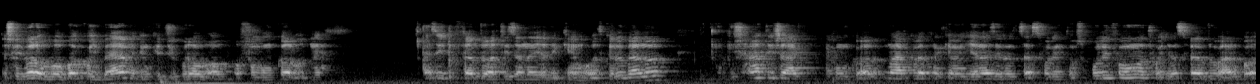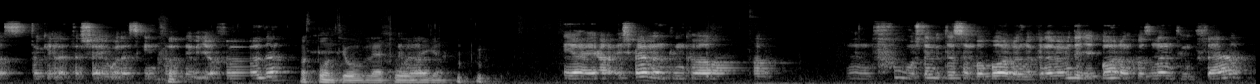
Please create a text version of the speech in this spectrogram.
és hogy valahol a Bakonyba elmegyünk, és akkor abba fogunk aludni. Ez így február 14-én volt körülbelül. A kis hátizsákunkkal már vett nekem egy ilyen 1500 forintos polifómot, hogy az februárban az tökéletesen jó lesz kint aludni ugye a földön. Az pont jó lett volna, igen. Ja, ja, és felmentünk a fú, most nem jut eszembe a barlangnak a neve, mindegy, egy barlanghoz mentünk fel,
